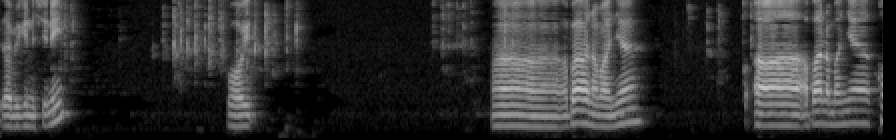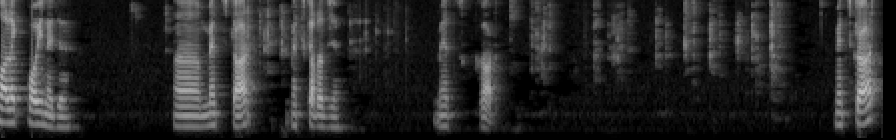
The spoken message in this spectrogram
kita bikin di sini void uh, apa namanya uh, apa namanya collect point aja uh, match card match card aja match card match card.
